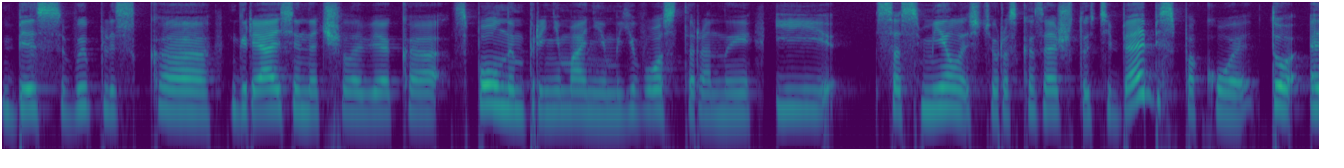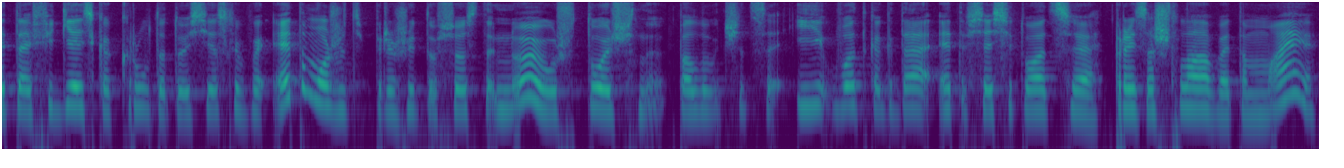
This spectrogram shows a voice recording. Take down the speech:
без выплеска грязи на человека, с полным приниманием его стороны и со смелостью рассказать, что тебя беспокоит, то это офигеть как круто. То есть если вы это можете пережить, то все остальное уж точно получится. И вот когда эта вся ситуация произошла в этом мае,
